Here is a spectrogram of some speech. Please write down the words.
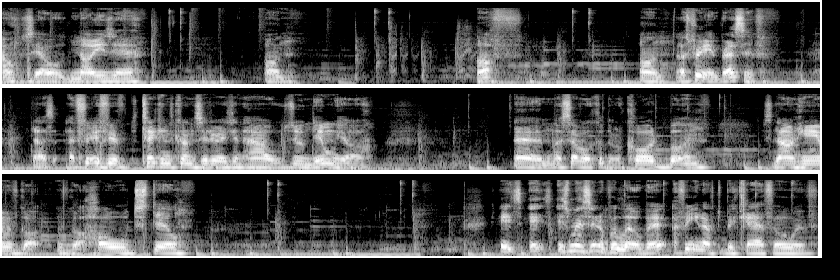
Oh, see how noisy on, off, on. That's pretty impressive. That's if you're taking into consideration how zoomed in we are. Um, let's have a look at the record button. So down here we've got we've got hold still. It's it's it's messing up a little bit. I think you'd have to be careful with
